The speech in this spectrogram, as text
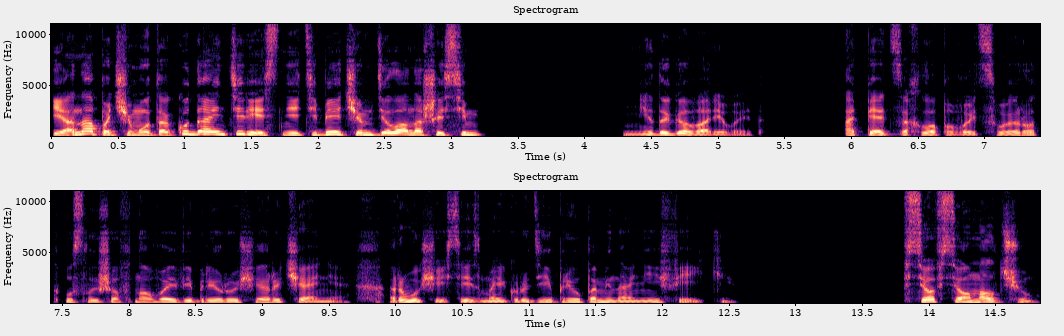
И она почему-то куда интереснее тебе, чем дела нашей сем... Не договаривает. Опять захлопывает свой рот, услышав новое вибрирующее рычание, рвущееся из моей груди при упоминании фейки. «Все-все, молчу!»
